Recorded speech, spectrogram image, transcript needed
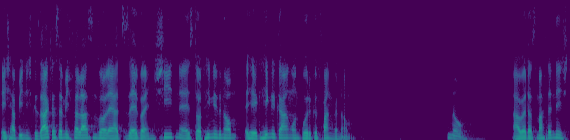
Ich habe ihm nicht gesagt, dass er mich verlassen soll. Er hat selber entschieden. Er ist dort äh, hingegangen und wurde gefangen genommen. Não. Aber das macht er nicht.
